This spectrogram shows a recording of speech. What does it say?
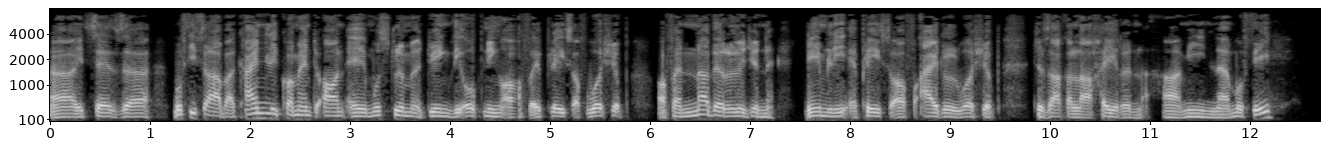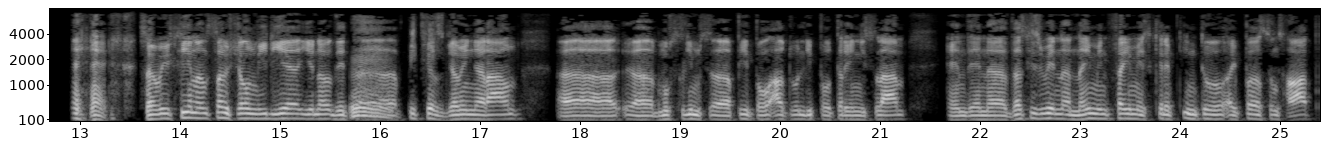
Uh, it says, uh, Mufti Sahib, kindly comment on a Muslim doing the opening of a place of worship of another religion, namely a place of idol worship. Jazakallah khairan. Ameen. Mufti? so we've seen on social media, you know, the uh, pictures going around, Muslims, uh, people outwardly portraying Islam. And then uh, this is when a name and fame is crept into a person's heart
